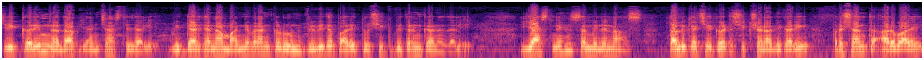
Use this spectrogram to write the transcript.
श्री करीम नदाफ यांच्या हस्ते झाले. विद्यार्थ्यांना मान्यवरांकडून विविध पारितोषिक वितरण करण्यात आले. या स्नेहसंमेलनास तालुक्याचे गट शिक्षणाधिकारी प्रशांत आरबाळे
